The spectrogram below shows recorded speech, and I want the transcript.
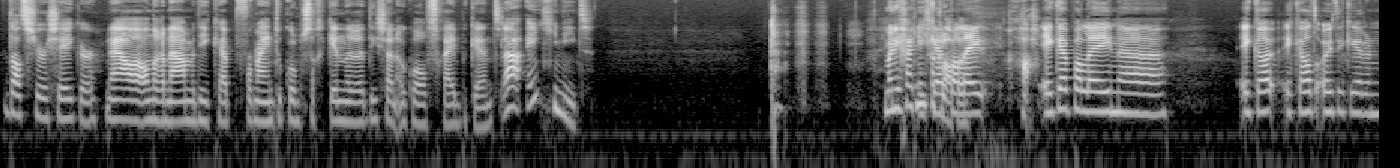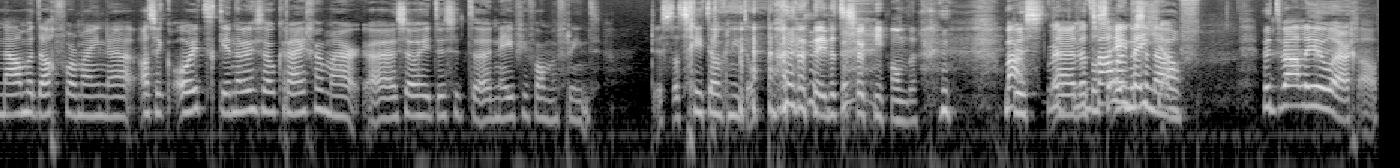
Dat is er zeker. Nou ja, alle andere namen die ik heb voor mijn toekomstige kinderen, die zijn ook wel vrij bekend. Ah, eentje niet. Maar die ga ik niet Ik heb verklappen. alleen... Ha. Ik heb alleen... eh, ik, had, ik had ooit een keer een namendag voor mijn... eh, als ik ooit kinderen zou krijgen. Maar eh, zo heet dus het neefje van mijn vriend. Dus dat schiet ook niet op. nee, dat is ook niet handig. Maar Dus, we, eh, we dat was een beetje naam. af. We dwalen heel erg af.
